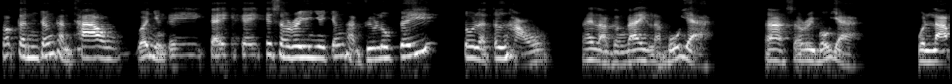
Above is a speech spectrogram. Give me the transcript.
có kênh trấn thành thao với những cái cái cái cái series như trấn thành phiêu lưu ký tôi là tư hậu hay là gần đây là bố già. À, series bố già. Quỳnh Lập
